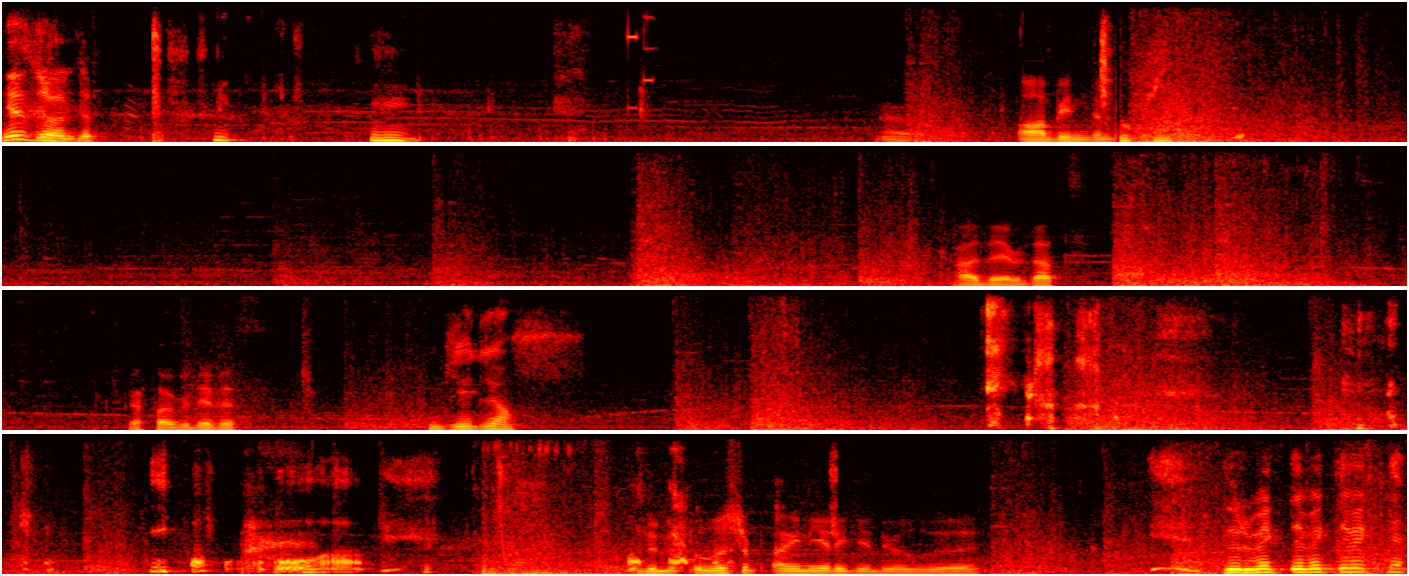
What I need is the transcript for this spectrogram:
Yaz öldüm. Evet. Aa bindim. Hadi evlat. Yapabiliriz. Geliyorum. Oha. Dönüp dolaşıp aynı yere geliyoruz ya. Dur bekle bekle bekle.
